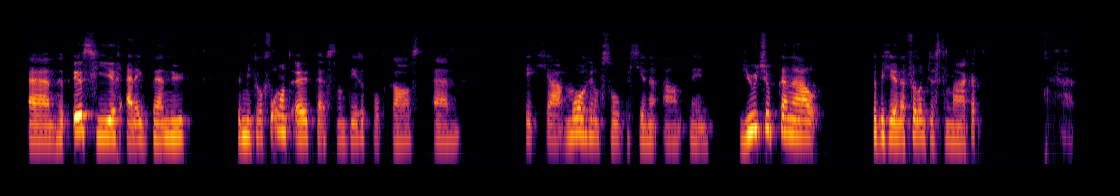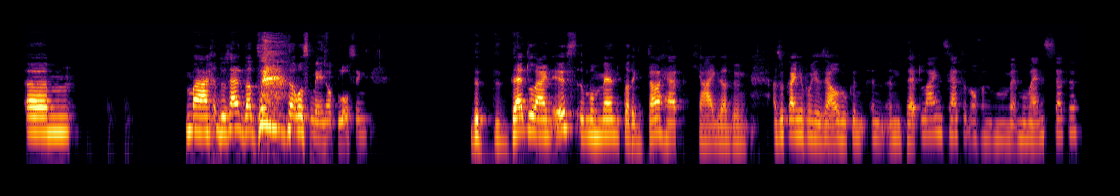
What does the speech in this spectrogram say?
En het is hier en ik ben nu de microfoon aan het uittesten van deze podcast. En ik ga morgen of zo beginnen aan mijn YouTube-kanaal te beginnen filmpjes te maken. Um, maar dus dat, dat was mijn oplossing. De, de, deadline is, het moment dat ik dat heb, ga ik dat doen. En zo kan je voor jezelf ook een, een, een deadline zetten of een moment zetten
